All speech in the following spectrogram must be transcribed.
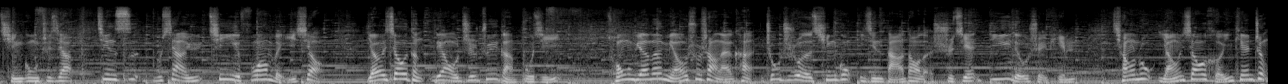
轻功之佳，近似不下于轻易福王韦一笑。杨逍等料知追赶不及。从原文描述上来看，周芷若的轻功已经达到了世间第一流水平，强如杨逍和殷天正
